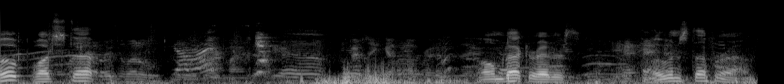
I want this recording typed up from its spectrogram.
Oop, watch step. There's a little. You all oh, right? Especially coming up right over there. Home decorators. Yeah. Moving stuff around.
